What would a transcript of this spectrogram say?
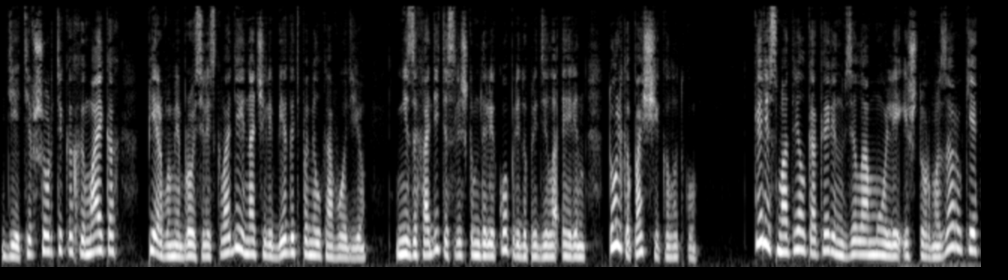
Дети в шортиках и майках первыми бросились к воде и начали бегать по мелководью. «Не заходите слишком далеко», — предупредила Эрин, — «только по щиколотку». Кэрри смотрел, как Эрин взяла Молли и Шторма за руки,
